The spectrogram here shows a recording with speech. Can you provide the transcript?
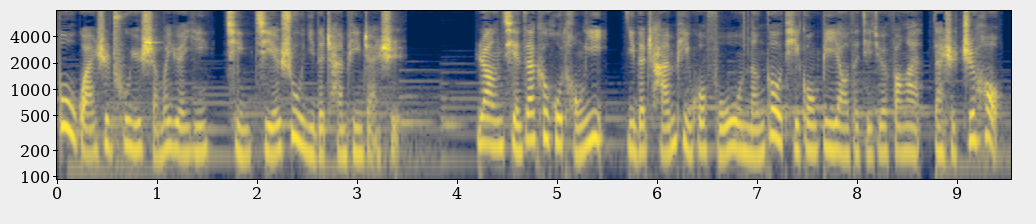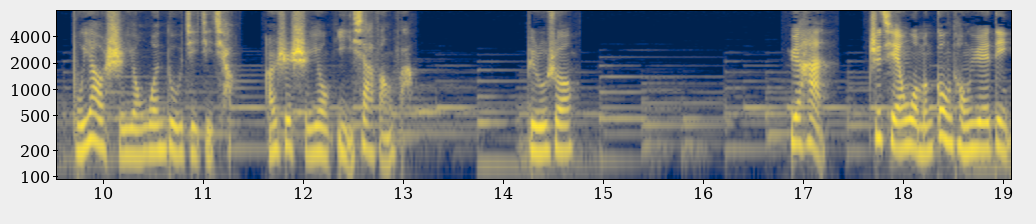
不管是出于什么原因，请结束你的产品展示，让潜在客户同意你的产品或服务能够提供必要的解决方案。但是之后不要使用温度计技巧，而是使用以下方法。比如说，约翰，之前我们共同约定，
